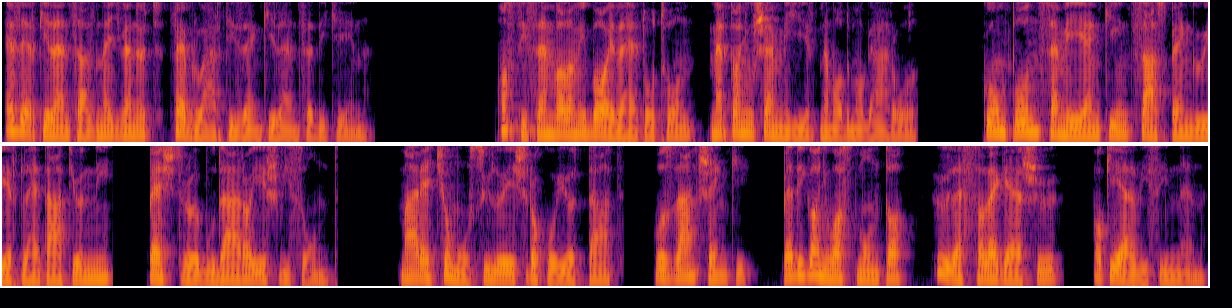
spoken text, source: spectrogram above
1945. február 19-én Azt hiszem, valami baj lehet otthon, mert anyu semmi hírt nem ad magáról. Kompon személyenként száz pengőért lehet átjönni, Pestről Budára és viszont. Már egy csomó szülő és rokon jött át, hozzánk senki, pedig anyu azt mondta, ő lesz a legelső, aki elvisz innen.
